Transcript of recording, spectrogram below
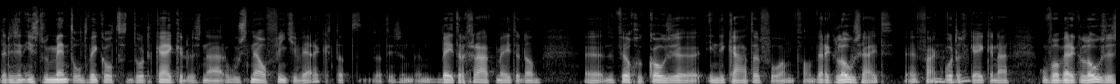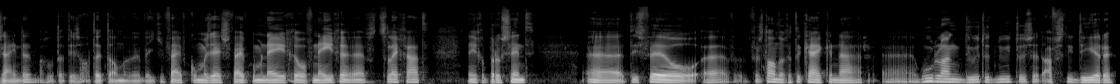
er is een instrument ontwikkeld door te kijken dus naar hoe snel vind je werk. Dat, dat is een, een betere graadmeter dan de veel gekozen indicator van, van werkloosheid. Hè. Vaak mm wordt er mhm. gekeken naar hoeveel werklozen zijn er. Maar goed, dat is altijd dan een beetje 5,6, 5,9 of 9 als het slecht gaat, 9 procent. Uh, het is veel uh, verstandiger te kijken naar hoe lang duurt het nu tussen het afstuderen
